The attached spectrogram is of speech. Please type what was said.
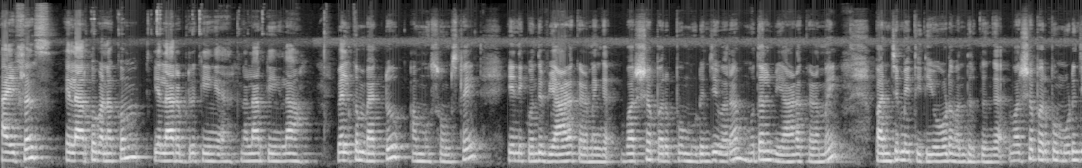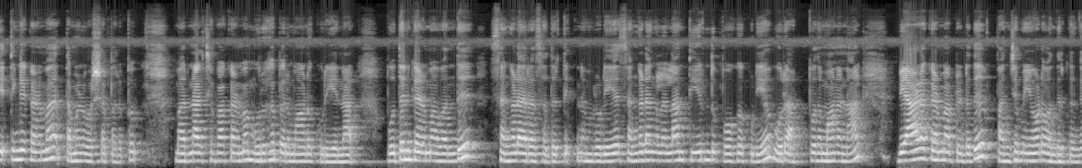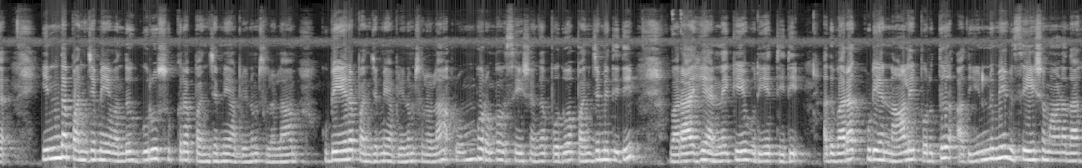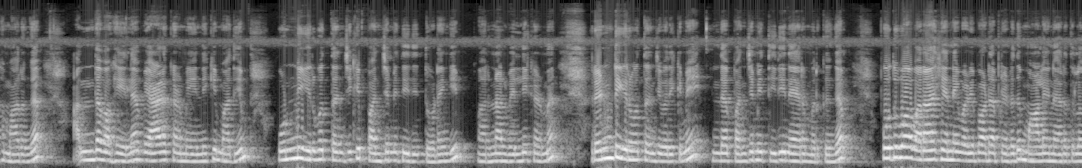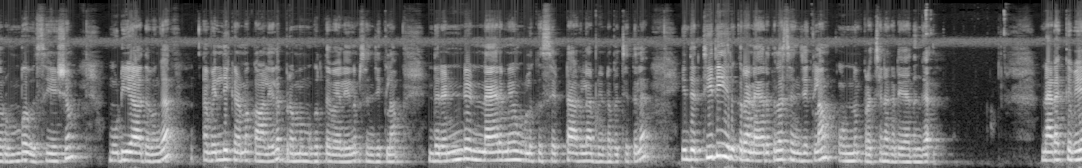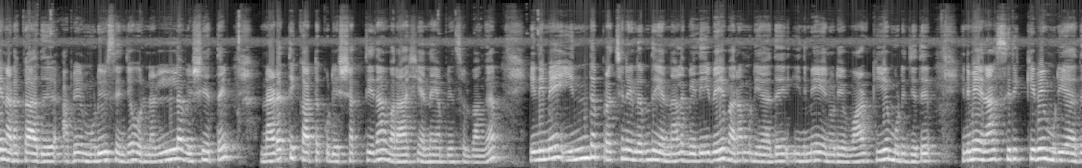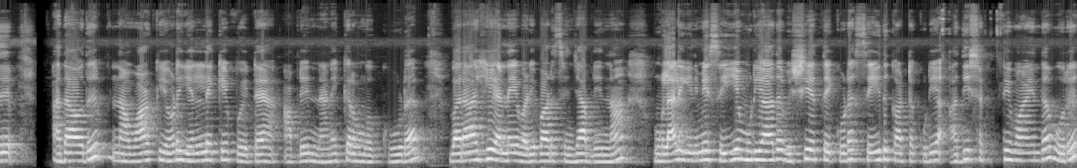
Hi friends எல்லாருக்கும் வணக்கம். எல்லாரும் எப்படி இருக்கீங்க? நல்லா இருக்கீங்களா? Welcome back to Ammus home style இன்றைக்கி வந்து வியாழக்கிழமைங்க. வருஷப்பருப்பு முடிஞ்சு வர முதல் வியாழக்கிழமை பஞ்சமி திதியோடு வந்திருக்குங்க. வருஷப்பருப்பு முடிஞ்சு திங்கக்கிழமை தமிழ் வருஷப்பருப்பு. மறுநாள் செவ்வாய்க்கிழமை முருகப்பெருமானுக்குரிய நாள். புதன்கிழமை வந்து சங்கடார சதுர்த்தி. நம்மளுடைய சங்கடங்களெல்லாம் தீர்ந்து போகக்கூடிய ஒரு அற்புதமான நாள். வியாழக்கிழமை அப்படின்றது பஞ்சமியோடு வந்திருக்குங்க. இந்த பஞ்சமியை வந்து குரு சுக்கர பஞ்சமி அப்படின்னும் சொல்லலாம். குபேர பஞ்சமி அப்படின்னும் சொல்லலாம். ரொம்ப ரொம்ப விசேஷங்க. பொதுவாக பஞ்சமி திதி வராகி அன்னைக்கே உரிய திதி. அது வரக்கூடிய நாளை பொறுத்து அது இன்னுமே விசேஷமானதாக மாறுங்க. அந்த வகையில் வியாழக்கிழமை அன்னைக்கு மதியம் ஒன்று இருபத்தஞ்சிக்கு பஞ்சமி தேதி தொடங்கி மறுநாள் வெள்ளிக்கிழமை ரெண்டு இருபத்தஞ்சி வரைக்குமே இந்த பஞ்சமி திதி நேரம் இருக்குங்க. பொதுவாக வராகி எண்ணெய் வழிபாடு அப்படின்றது மாலை நேரத்தில் ரொம்ப விசேஷம். முடியாதவங்க வெள்ளிக்கிழமை காலையில் பிரம்ம முகூர்த்த வேலையிலும் செஞ்சுக்கலாம். இந்த ரெண்டு நேரமே உங்களுக்கு செட் ஆகலை அப்படின்ற பட்சத்தில் இந்த திதி இருக்கிற நேரத்தில் செஞ்சுக்கலாம். ஒன்றும் பிரச்சனை கிடையாதுங்க. நடக்கவே நடக்காது அப்படின்னு முடிவு செஞ்ச ஒரு நல்ல விஷயத்தை நடத்தி காட்டக்கூடிய சக்தி தான் வராகி என்னை அப்படின்னு சொல்லுவாங்க இனிமே இந்த பிரச்சனையிலேருந்து என்னால் வெளியவே வர முடியாது. இனிமே என்னுடைய வாழ்க்கையே முடிஞ்சது. இனிமே என்னால் சிரிக்கவே முடியாது. அதாவது நான் வாழ்க்கையோட எல்லைக்கே போயிட்டேன் அப்படின்னு நினைக்கிறவங்க கூட வராகி அன்னையை வழிபாடு செஞ்சா அப்படின்னா உங்களால் இனிமேல் செய்ய முடியாத விஷயத்தை கூட செய்து காட்டக்கூடிய அதிசக்தி வாய்ந்த ஒரு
